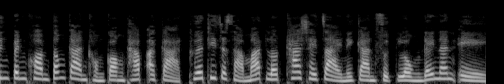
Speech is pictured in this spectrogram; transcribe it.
จึงเป็นความต้องการของกองทัพอากาศเพื่อที่จะสามารถลดค่าใช้จ่ายในการฝึกลงได้นั่นเอง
